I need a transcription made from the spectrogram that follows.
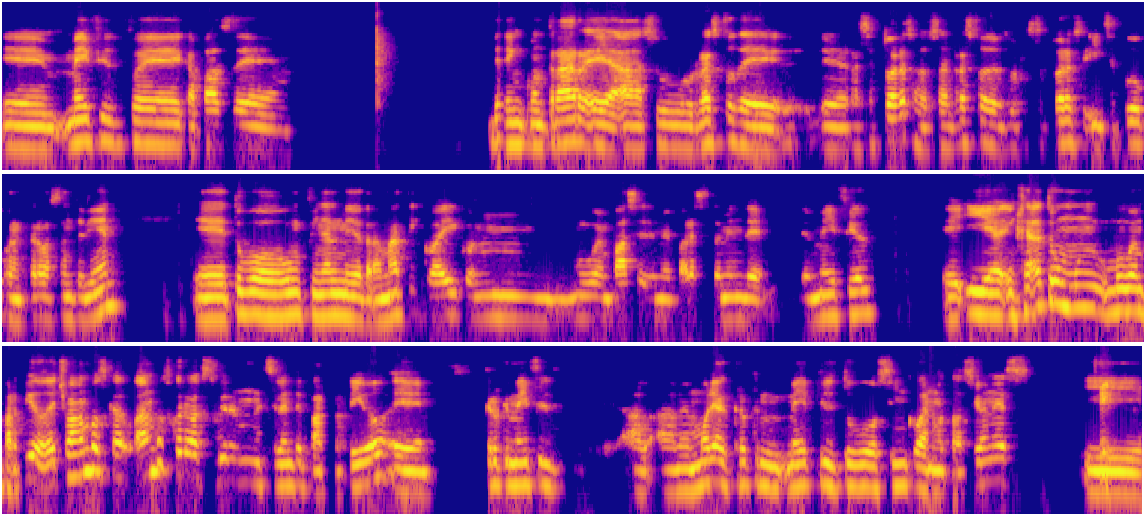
eh, Mayfield fue capaz de, de encontrar eh, a su resto de, receptores, o sea, el resto de sus receptores y se pudo conectar bastante bien. Eh, tuvo un final medio dramático ahí con un muy buen pase, me parece también de, de Mayfield. Y en general tuvo un muy, muy, buen partido. De hecho, ambos, ambos quarterbacks tuvieron un excelente partido. creo que Mayfield a, memoria, creo que Mayfield tuvo cinco anotaciones y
